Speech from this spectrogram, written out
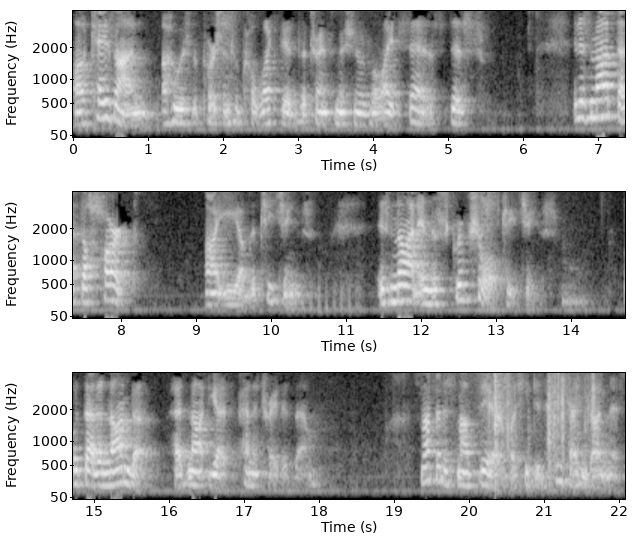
Uh, Keizan, uh, who is the person who collected the transmission of the light, says this It is not that the heart, i.e., of the teachings, is not in the scriptural teachings, but that Ananda had not yet penetrated them. It's not that it's not there, but he, did, he hadn't gotten it.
